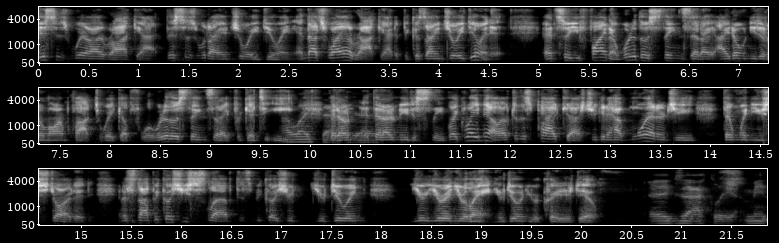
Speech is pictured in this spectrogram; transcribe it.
this is where I rock at. This is what I enjoy doing. And that's why I rock at it because I enjoy doing it. And so you find out what are those things that I, I don't need an alarm clock to wake up for? What are those things that I forget to eat? I like that. That I, don't, yeah. that I don't need to sleep. Like right now, after this podcast, you're going to have more energy than when you started. And it's not because you slept, it's because you're, you're doing, you're, you're in your lane. You're doing what you were created to do. Exactly. I mean,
